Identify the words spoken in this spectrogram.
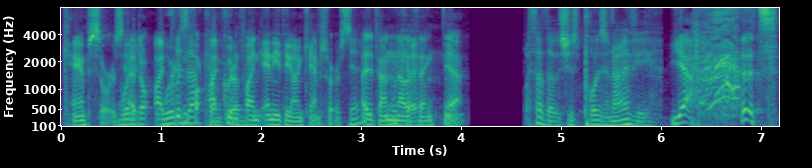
Camp. Where- I don't. I where does couldn't, that fi- I couldn't from? find anything on camp. Yeah? I found not a Okay. thing. Yeah. I thought that was just poison ivy. Yeah. it's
